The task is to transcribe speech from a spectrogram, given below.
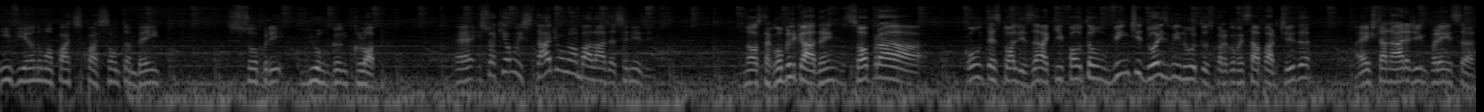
enviando uma participação também sobre Jürgen Klopp. É, isso aqui é um estádio ou uma balada, Sinise? Nossa, tá complicado, hein? Só pra contextualizar aqui, faltam 22 minutos para começar a partida. A gente tá na área de imprensa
